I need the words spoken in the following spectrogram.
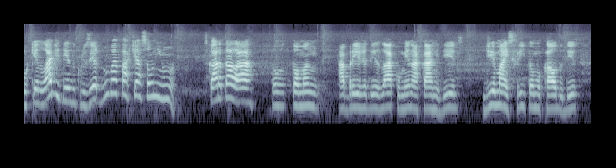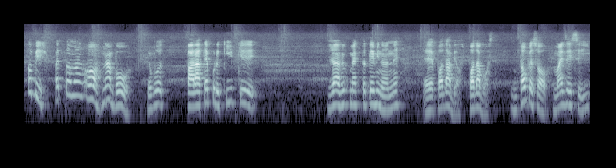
Porque lá de dentro do Cruzeiro não vai partir ação nenhuma. Os caras tá lá, estão tomando a breja deles lá, comendo a carne deles. Dia mais frio, toma o caldo deles. Ô bicho, vai tomar, ó, na boa. Eu vou parar até por aqui porque já viu como é que tá terminando, né? É, pode dar, pode dar bosta. Então, pessoal, mais é isso aí.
